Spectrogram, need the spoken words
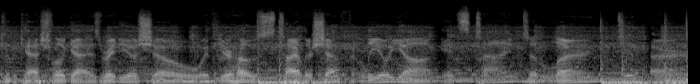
to the Cash Flow Guys radio show with your hosts, Tyler Sheff and Leo Young. It's time to learn to earn.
